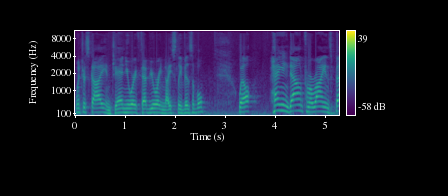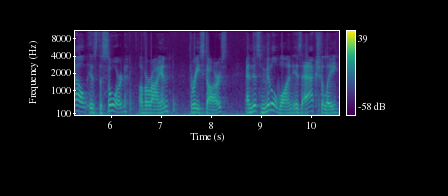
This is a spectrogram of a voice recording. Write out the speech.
winter sky in January, February, nicely visible. Well, hanging down from Orion's belt is the sword of Orion, three stars, And this middle one is actually,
